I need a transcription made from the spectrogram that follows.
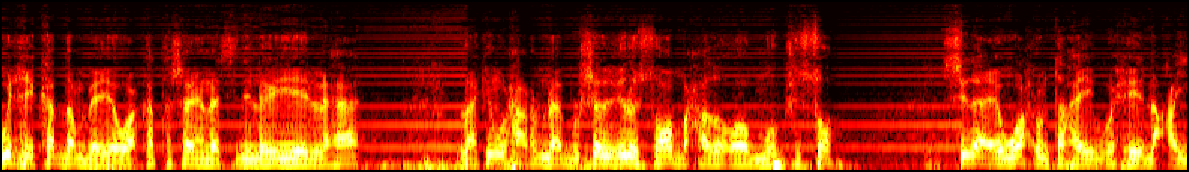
wixii ka dambeeya waa ka tashanaynaa sidii laga yeeli lahaa. Laakiin waxaan rabnaa bulshadu inay soo baxdo oo muujiso sida ay uga xun tahay wixii dhacay.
